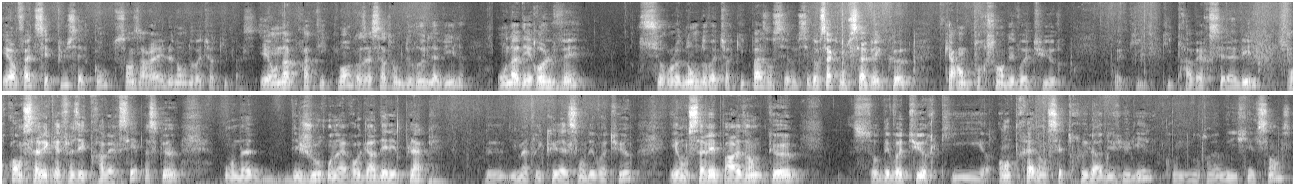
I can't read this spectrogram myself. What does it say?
Et en fait, ces puces, elles comptent sans arrêt le nombre de voitures qui passent. Et on a pratiquement, dans un certain nombre de rues de la ville, on a des relevés sur le nombre de voitures qui passent dans ces rues. C'est comme ça qu'on savait que 40% des voitures euh, qui, traversaient la ville, pourquoi on savait qu'elles faisaient traverser? Parce que on a des jours, on a regardé les plaques d'immatriculation des voitures et on savait par exemple que sur des voitures qui entraient dans cette rue-là du Vieux-Lille, dont on a modifié le sens.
